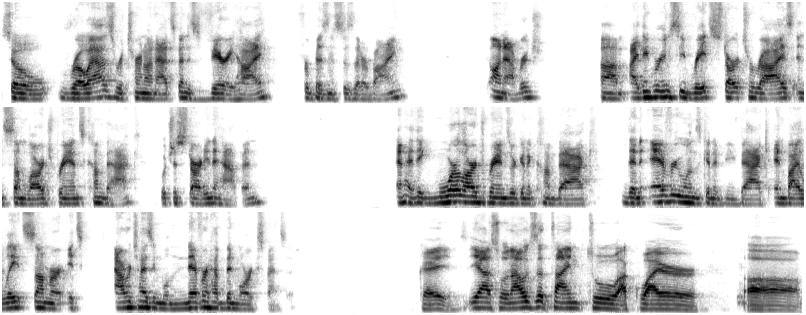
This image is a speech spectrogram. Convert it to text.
So ROAS, return on ad spend, is very high for businesses that are buying on average. Um, I think we're going to see rates start to rise and some large brands come back, which is starting to happen. And I think more large brands are going to come back. Then everyone's going to be back. And by late summer, it's advertising will never have been more expensive. Okay. Yeah. So now is the time to acquire, uh,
